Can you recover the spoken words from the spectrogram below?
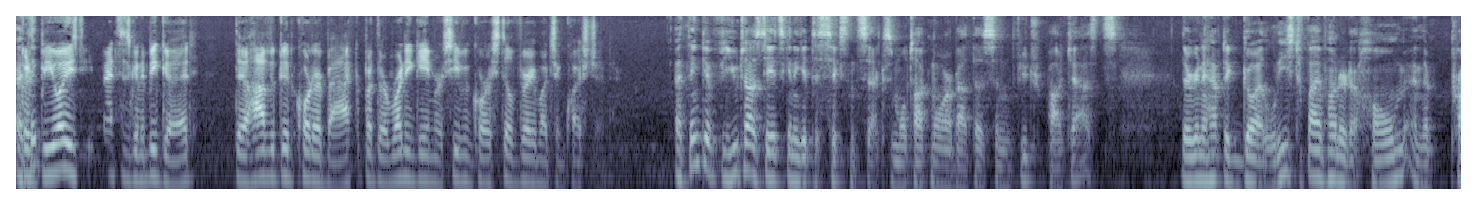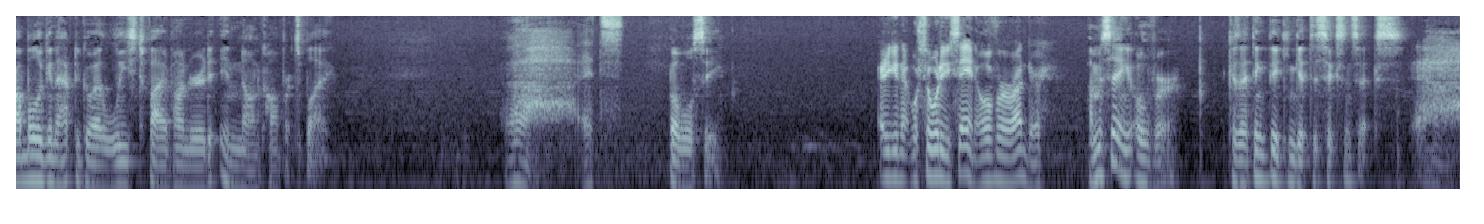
because think BYU's defense is going to be good. They'll have a good quarterback, but their running game and receiving core is still very much in question. I think if Utah State's going to get to six and six, and we'll talk more about this in future podcasts, they're going to have to go at least 500 at home, and they're probably going to have to go at least 500 in non-conference play. Uh, it's. But we'll see. Are you gonna? So what are you saying? Over or under? I'm saying over because I think they can get to six and six.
